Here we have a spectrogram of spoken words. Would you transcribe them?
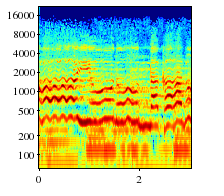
は世の中の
